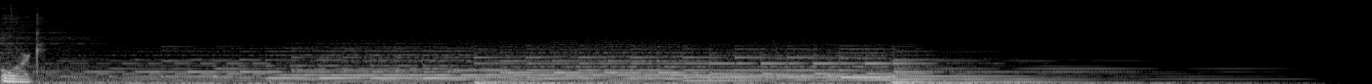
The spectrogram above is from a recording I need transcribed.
org.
